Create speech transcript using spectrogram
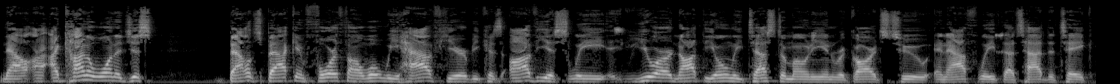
Now, I, I kind of want to just bounce back and forth on what we have here because obviously you are not the only testimony in regards to an athlete that's had to take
